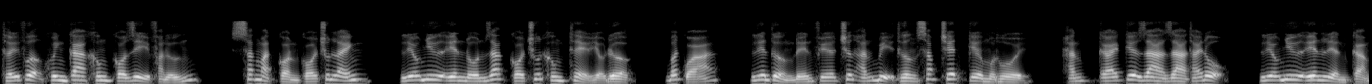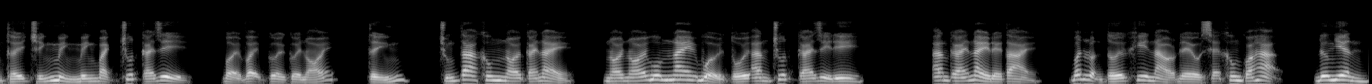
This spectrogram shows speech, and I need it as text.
Thấy Phượng Khuynh ca không có gì phản ứng, sắc mặt còn có chút lánh, liếu như yên đốn giác có chút không thể hiểu được, bất quá, liên tưởng đến phía trước hắn bị thương sắp chết kia một hồi, hắn cái kia ra ra thái độ, liếu như yên liền cảm thấy chính mình minh bạch chút cái gì, bởi vậy cười cười nói, tính, chúng ta không nói cái này, nói nói hôm nay buổi tối ăn chút cái gì đi. Ăn cái này đề tài, bất luận tới khi nào đều sẽ không quá hạn, đương nhiên,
